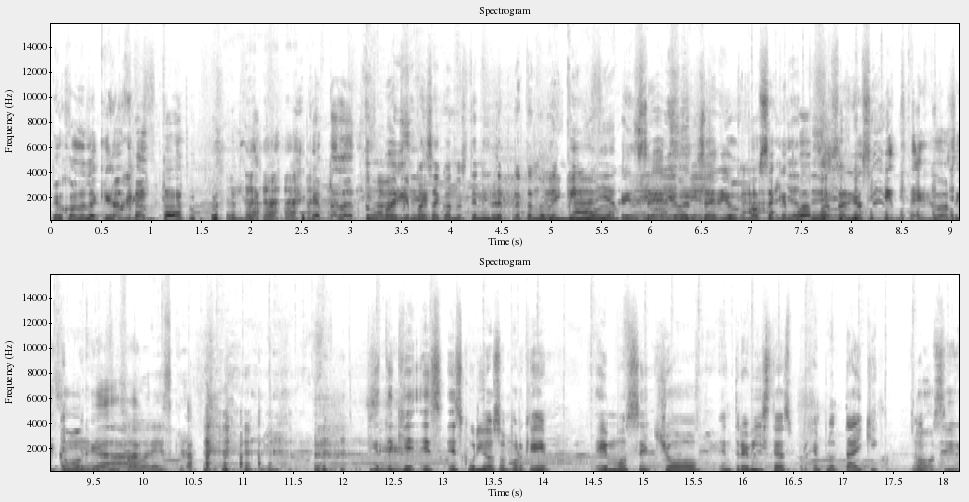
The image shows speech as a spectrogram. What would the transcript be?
mejor no la quiero cantar. Cántala tú, A ver qué pasa cuando estén interpretándola en vivo, ¿no? En serio, en serio, no sé qué pueda pasar, yo sí tengo así como que... Nos ah. favorezca. Fíjate que es, es curioso porque hemos hecho entrevistas, por ejemplo, Taiki, ¿no? No, sí.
